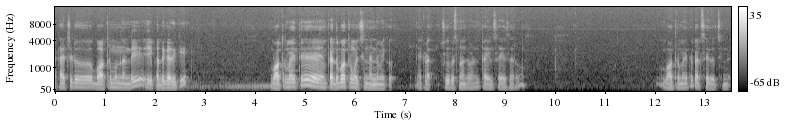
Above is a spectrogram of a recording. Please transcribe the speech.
అటాచ్డ్ బాత్రూమ్ ఉందండి ఈ పెద్ద గదికి. బాత్రూమ్ అయితే పెద్ద బాత్రూమ్ వచ్చిందండి మీకు. ఇక్కడ చూపిస్తున్నాను చూడండి టైల్స్ వేసారు. బాత్రూమ్ అయితే పెద్ద సైజ్ వచ్చింది.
